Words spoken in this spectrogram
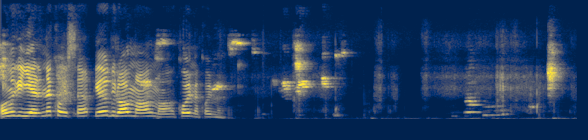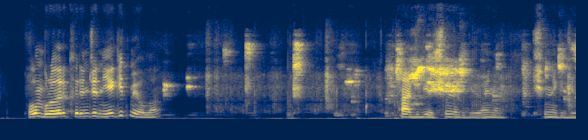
Onu bir yerine koysa. Ya dur alma alma. Koyma koyma. Oğlum buraları kırınca niye gitmiyor lan? Ha gidiyor şimdi gidiyor aynen. Şimdi gidiyor.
